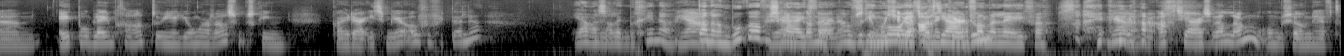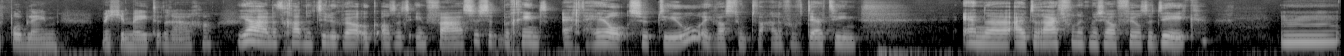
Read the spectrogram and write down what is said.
um, eetprobleem gehad toen je jonger was. Misschien kan je daar iets meer over vertellen. Ja, waar zal ik beginnen? Ja. Kan er een boek over schrijven? Ja, nou, misschien moet je dat wel een keer doen. van mijn leven. ja, ja, maar acht jaar is wel lang om zo'n heftig probleem met je mee te dragen. Ja, dat gaat natuurlijk wel ook altijd in fases. Het begint echt heel subtiel. Ik was toen 12 of 13. En uh, uiteraard vond ik mezelf veel te dik. Mm,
